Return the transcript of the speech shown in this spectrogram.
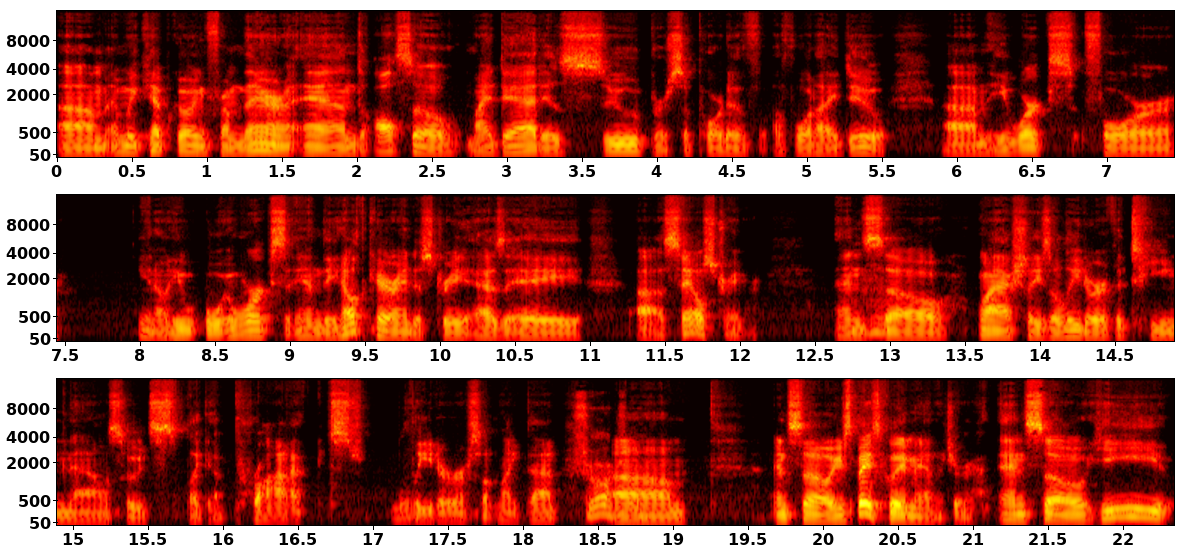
Um, and we kept going from there. And also, my dad is super supportive of what I do. Um, he works for, you know, he w- works in the healthcare industry as a uh, sales trainer. And Mhm. so, well, actually, he's a leader of a team now. So it's like a product leader or something like that. Sure. sure. Um, and so he's basically a manager. And so he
